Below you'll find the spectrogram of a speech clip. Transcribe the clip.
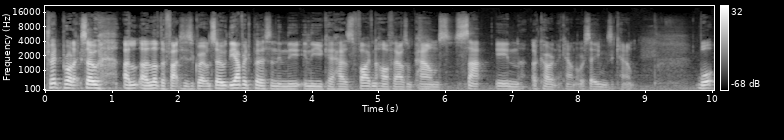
Tred product. So I, I, love the fact it's a great one. So the average person in the in the UK has five and a half thousand pounds sat in a current account or a savings account. What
